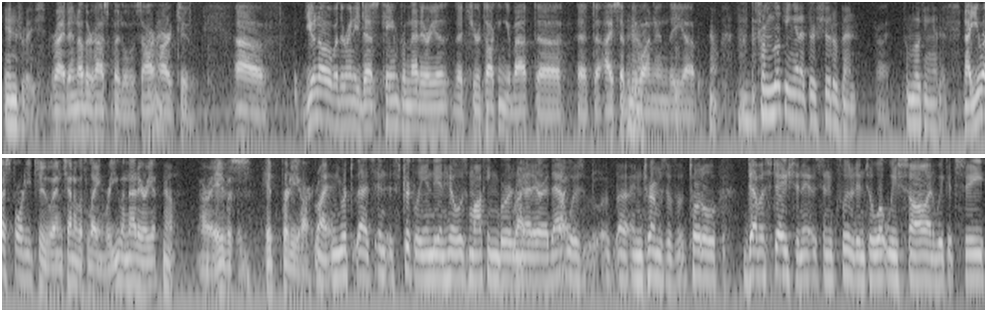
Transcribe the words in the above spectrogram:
injuries. Right, and other hospitals are, are too. Uh, do you know whether any deaths came from that area that you're talking about uh, at uh, I-71 and the... Uh, No. From looking at it, there should have been. From looking at it. now, US 42 and Chenoweth Lane, were you in that area? No. All right, it was hit pretty hard. Right, and you were t- that's in, strictly Indian Hills, Mockingbird Right, in that area. That right. was, uh, in terms of total devastation, it was included into what we saw, and we could see,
